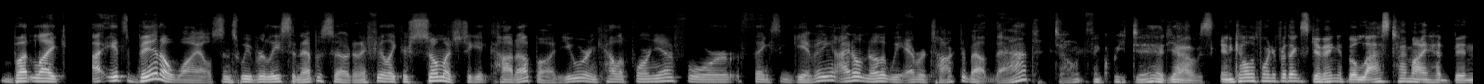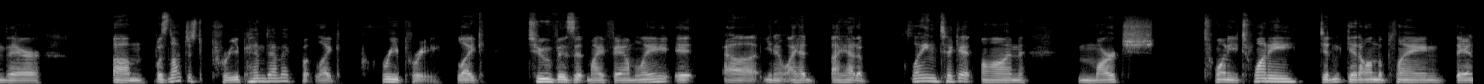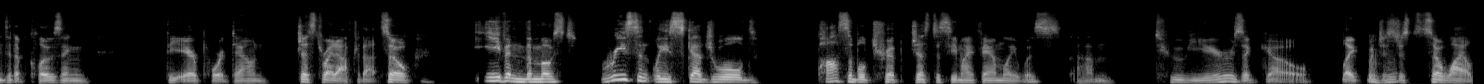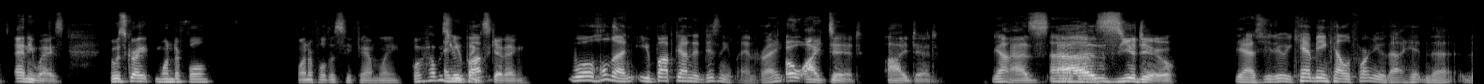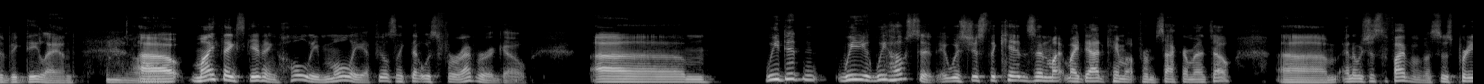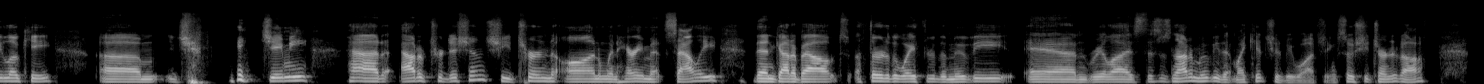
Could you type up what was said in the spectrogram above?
but like, I, it's been a while since we've released an episode, and I feel like there's so much to get caught up on. You were in California for Thanksgiving. I don't know that we ever talked about that. Don't think we did. Yeah, I was in California for Thanksgiving. The last time I had been there um was not just pre-pandemic, but like pre-pre, like to visit my family. It uh, you know, I had I had a plane ticket on March 2020, didn't get on the plane. They ended up closing the airport down just right after that. So even the most recently scheduled possible trip just to see my family was um two years ago like which is Mhm. just so wild anyways it was great wonderful wonderful to see family well how was And your you bought- thanksgiving Well, hold on. You bopped down to Disneyland, right? oh i did i did yeah. as Um, as you do Yes, you do. You can't be in California without hitting the the big D land. No. Uh, my Thanksgiving, holy moly, it feels like that was forever ago. Um, we didn't we we hosted. It was just the kids and my my dad came up from Sacramento, um, and it was just the five of us. It was pretty low key. Um, Jamie had out of tradition. She turned on when Harry met Sally, then got about a third of the way through the movie and realized this is not a movie that my kids should be watching. So she turned it off,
